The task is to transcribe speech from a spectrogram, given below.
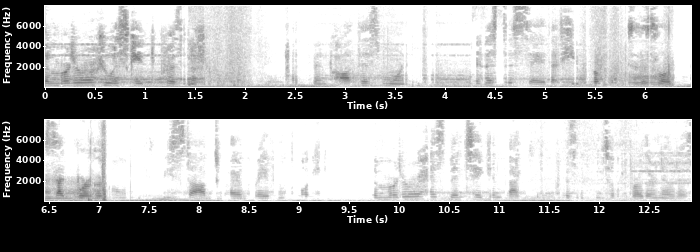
The murderer who escaped prison has been caught this morning. Witnesses say that he broke into this roadside burger only to be stopped by a brave employee. The murderer has been taken back to the prison until further notice.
